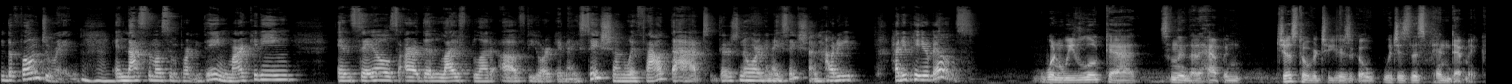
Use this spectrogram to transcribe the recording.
the phone to ring mm-hmm. and that's the most important thing marketing and sales are the lifeblood of the organization. Without that, there's no organization. How do you how do you pay your bills? When we look at something that happened just over two years ago, which is this pandemic,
